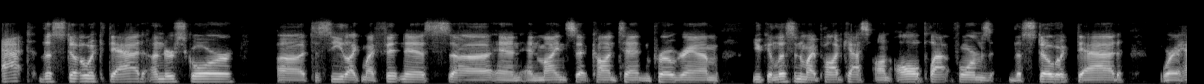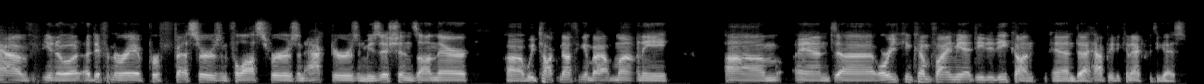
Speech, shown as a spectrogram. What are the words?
at the Stoic Dad underscore uh, to see like my fitness uh, and and mindset content and program. You can listen to my podcast on all platforms. The Stoic Dad, where I have you know a, a different array of professors and philosophers and actors and musicians on there uh, we talk nothing about money. Um, and uh, or you can come find me at D2Dcon and uh, happy to connect with you guys.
